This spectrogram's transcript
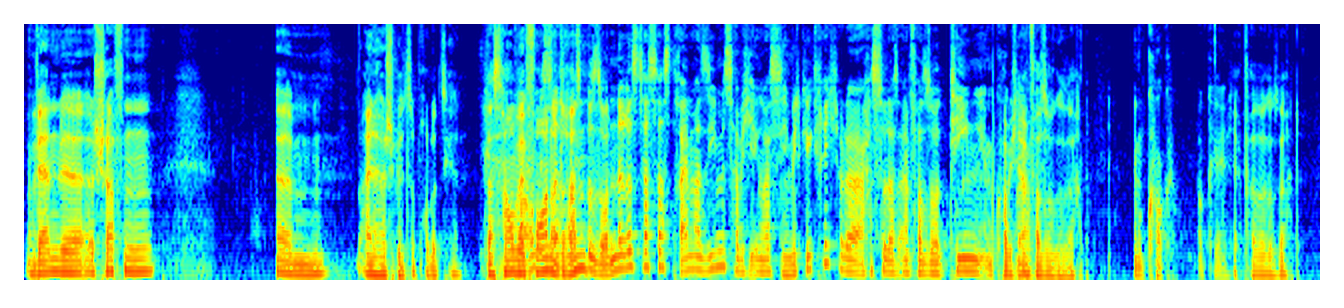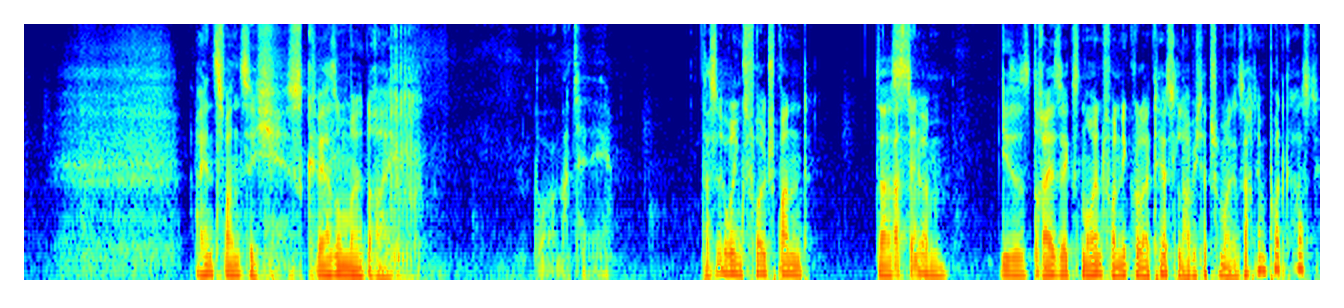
werden wir schaffen, ähm, ein Hörspiel zu produzieren. Das hauen wir Warum vorne ist das was dran. Besonderes, dass das 3 mal 7 ist? Habe ich irgendwas nicht mitgekriegt oder hast du das einfach so ting im Kopf? Habe ich einfach so gesagt. Im Cock. Okay. Ich habe einfach so gesagt. 21 ist Quersumme 3. Boah, Mathe, ey. Das ist übrigens voll spannend. Dass, Was denn? Ähm, dieses 369 von Nikola Tesla, habe ich das schon mal gesagt im Podcast?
